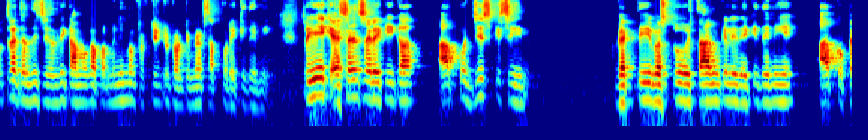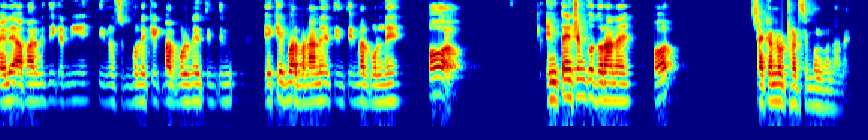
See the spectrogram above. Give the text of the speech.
उतना जल्दी से जल्दी काम होगा, पर minimum fifteen to twenty minutes आपको रेकी देनी है। तो ये एक एसेंस है रेकी का। आपको जिस किसी व्यक्ति वस्तु स्थान के लिए रेखी देनी है, आपको पहले आभार विधि करनी है, तीनों सिंबल एक एक बार बोलने, तीन तीन, एक एक बार बनाने, तीन तीन बार बोलने और इंटेंशन को दोहराना है और सेकंड और थर्ड सिंबल बनाना है।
